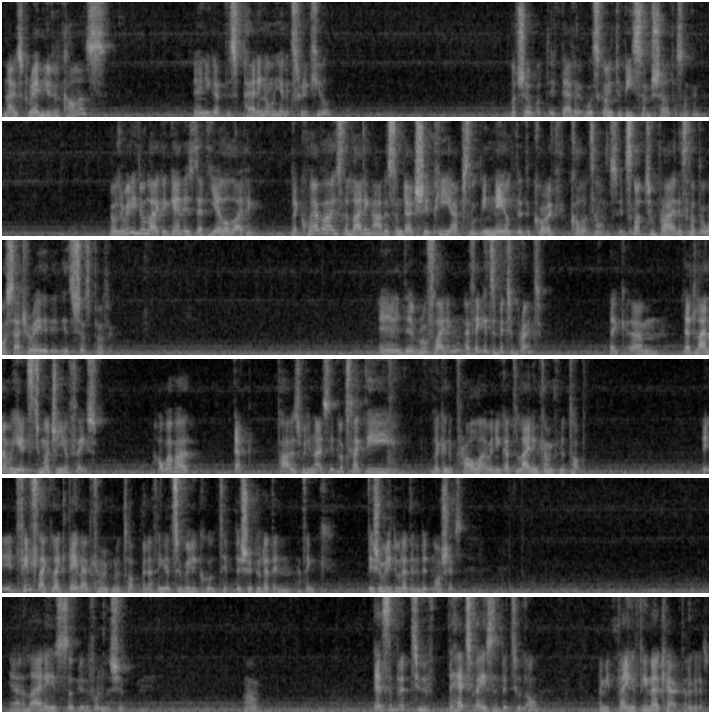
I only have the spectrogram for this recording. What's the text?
Nice gray muted colors. And you got this padding over here, looks really cool. Not sure what if that was going to be some shelf or something. Now what I really do like again is that yellow lighting. Like whoever is the lighting artist on that ship, he absolutely nailed the, the correct color tones. It's not too bright, it's not oversaturated, it, it's just perfect. And the roof lighting, I think it's a bit too bright. Like um, that line over here, it's too much in your face. However, that part is really nice. It looks like the like in the Prowler when you got the lighting coming from the top. It, it feels like like daylight coming from the top, and I think that's a really cool tip. They should do that in. I think they should really do that in a bit more ships. Yeah, the lighting is so beautiful in the ship. That's a bit too. The headspace is a bit too low. I mean, playing a female character. Look at this.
